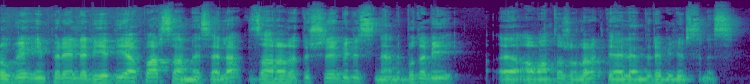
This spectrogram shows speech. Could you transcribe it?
Rogue Imperial'leri 7 yaparsan mesela zararı düşürebilirsin. Yani bu da bir e, avantaj olarak değerlendirebilirsiniz.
